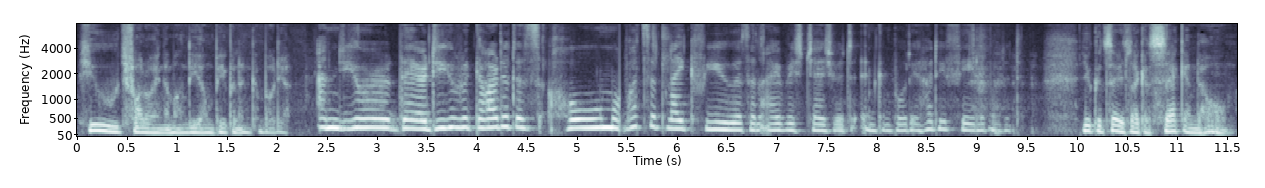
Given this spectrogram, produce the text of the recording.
huge following among the young people in Cambodia. And you're there. Do you regard it as home? What's it like for you as an Irish Jesuit in Cambodia? How do you feel about it? you could say it's like a second home.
